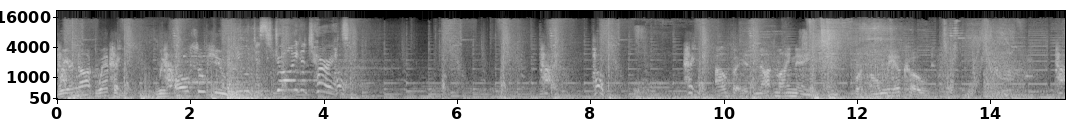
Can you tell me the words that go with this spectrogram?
We are not weapons. We are also humans. You destroyed a turret! Alpha is not my name, but only a code. Ha!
